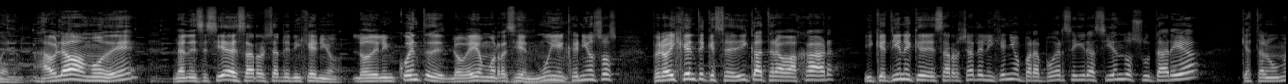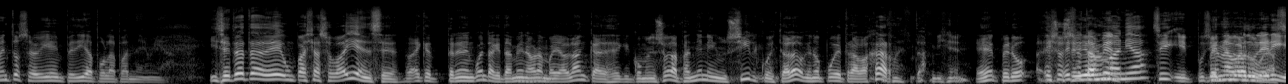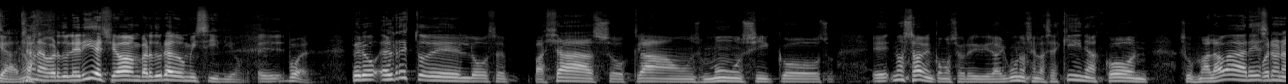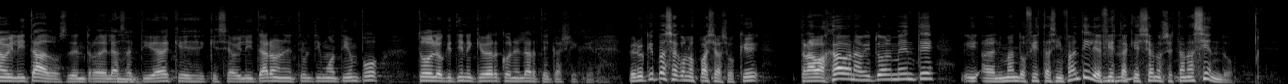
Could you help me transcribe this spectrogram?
Bueno, hablábamos de la necesidad de desarrollar el ingenio. Los delincuentes, lo veíamos recién, muy ingeniosos, pero hay gente que se dedica a trabajar y que tiene que desarrollar el ingenio para poder seguir haciendo su tarea que hasta el momento se veía impedida por la pandemia. Y se trata de un payaso bahiense. Hay que tener en cuenta que también ahora en Bahía Blanca, desde que comenzó la pandemia, hay un circo instalado que no puede trabajar. También. ¿Eh? Pero ellos se dieron maña Sí, y pusieron una verdulería, verduras. ¿no? Una verdulería y llevaban verdura a domicilio. Eh, Bueno, pero el resto de los eh, payasos, clowns, músicos, eh, no saben cómo sobrevivir. Algunos en las esquinas con sus malabares. fueron habilitados dentro de Mm. las actividades que, que se habilitaron en este último tiempo, todo lo que tiene que ver con el arte callejero. Pero ¿qué pasa con los payasos? Que trabajaban habitualmente animando fiestas infantiles, fiestas que ya no se están haciendo.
